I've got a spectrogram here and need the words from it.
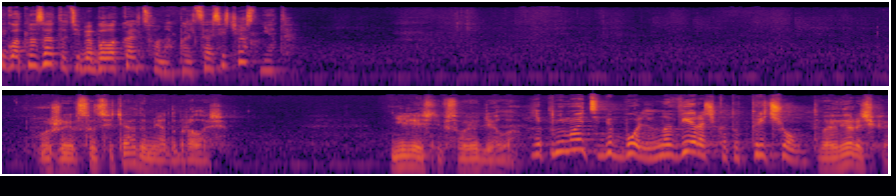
Год назад у тебя было кольцо на пальце, а сейчас нет. Уже и в соцсетях до меня добралась. Не лезь не в свое дело. Я понимаю, тебе больно, но Верочка тут при чем? Твоя Верочка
